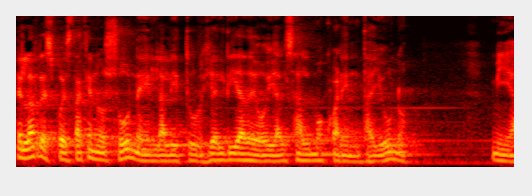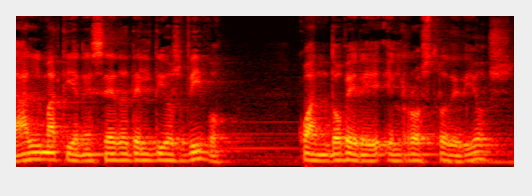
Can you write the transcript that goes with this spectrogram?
Es la respuesta que nos une en la liturgia el día de hoy al Salmo 41 mi alma tiene sed del Dios vivo. ¿Cuándo veré el rostro de Dios?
